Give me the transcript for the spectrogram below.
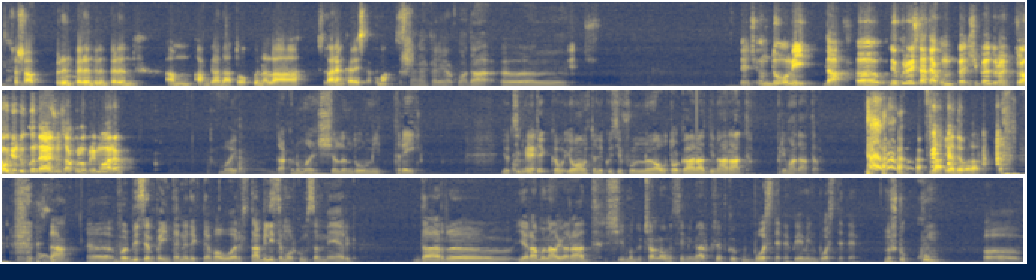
Da. Și așa, rând pe rând, rând pe rând, am upgradat-o până la starea în care este acum. Starea în care e acum, da. Uh... Deci în 2000, da. Uh, de curiozitate acum și pentru noi. Claudiu, tu când ai ajuns acolo prima oară? Măi, dacă nu mă înșel, în 2003. Eu țin okay. minte că eu am întâlnit cu Sifun autogara din Arad prima dată. da, e adevărat. da, uh, vorbisem pe internet de câteva ori, stabilisem oricum să merg, dar uh, eram în Arad și mă duceam la un seminar, cred că cu Bostepe, cu Emin Bostepe. Nu știu cum. Uh,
